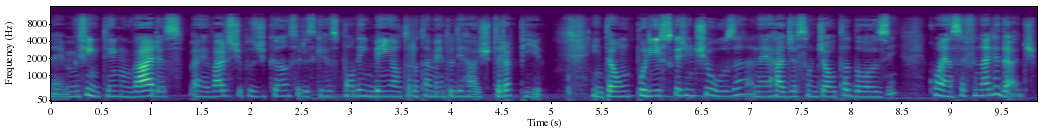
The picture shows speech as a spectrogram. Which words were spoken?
Né? Enfim, tem várias, é, vários tipos de cânceres que respondem bem ao tratamento de radioterapia. Então, por isso que a gente usa né, radiação de alta dose com essa finalidade.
